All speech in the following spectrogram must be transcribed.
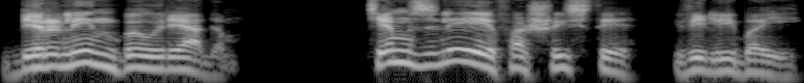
Берлин был рядом. Тем злее фашисты вели бои.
